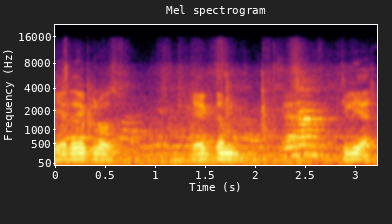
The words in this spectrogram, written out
ये देख लो एकदम क्लियर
